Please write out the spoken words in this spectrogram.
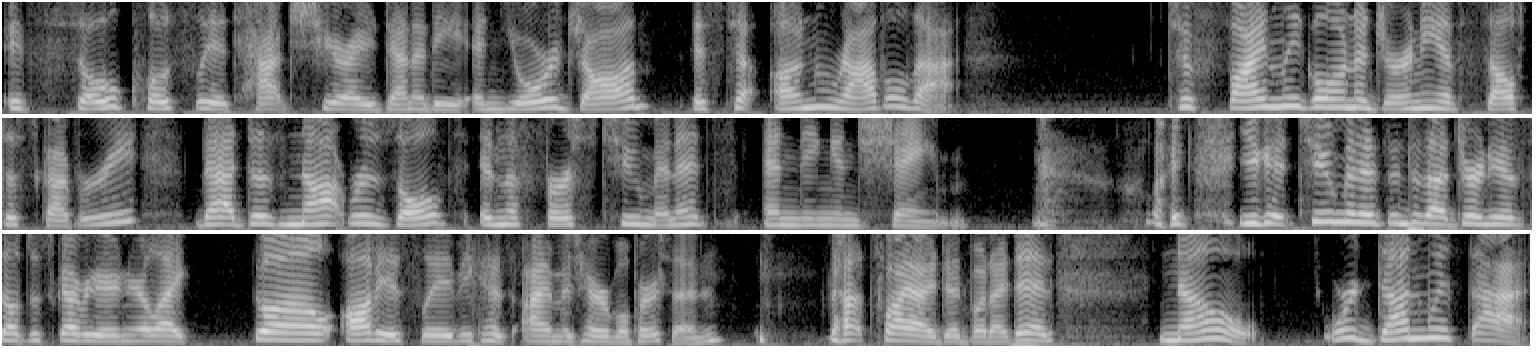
it's so closely attached to your identity. And your job is to unravel that, to finally go on a journey of self discovery that does not result in the first two minutes ending in shame. like you get two minutes into that journey of self discovery and you're like, Well, obviously, because I'm a terrible person. That's why I did what I did. No, we're done with that.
